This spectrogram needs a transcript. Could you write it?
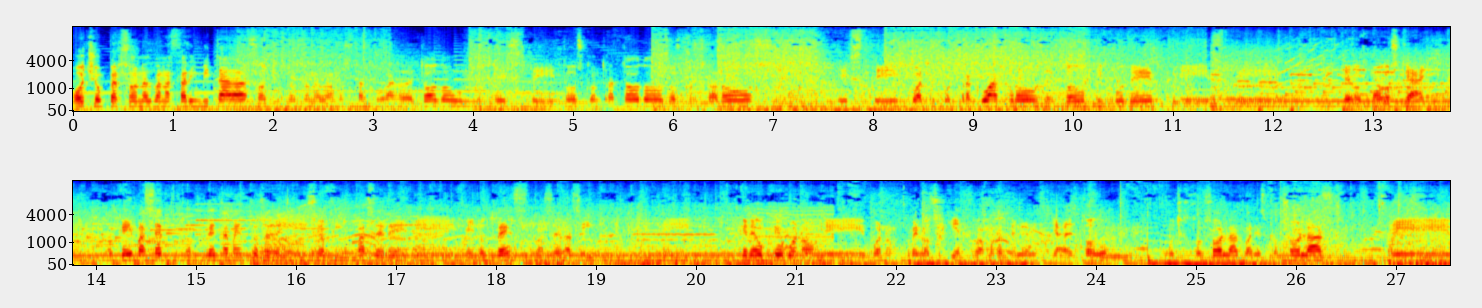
Ocho personas van a estar invitadas, ocho personas vamos a estar jugando de todo, un, este, todos contra todos, dos contra dos, este, 4 contra 4, de todo tipo de, este, de los modos que hay. Ok, va a ser completamente, o sea, de inicio a fin, va a ser eh, Halo 3, va a ser así. Eh, creo que, bueno, eh, bueno, en los siguientes vamos a tener ya de todo, muchas consolas, varias consolas, eh,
